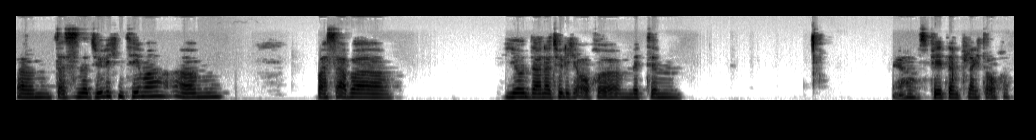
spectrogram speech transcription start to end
Ähm, das ist natürlich ein Thema, ähm, was aber hier und da natürlich auch äh, mit dem ja, es fehlt dann vielleicht auch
